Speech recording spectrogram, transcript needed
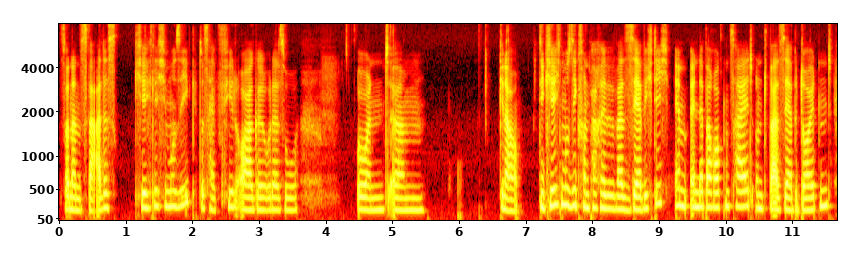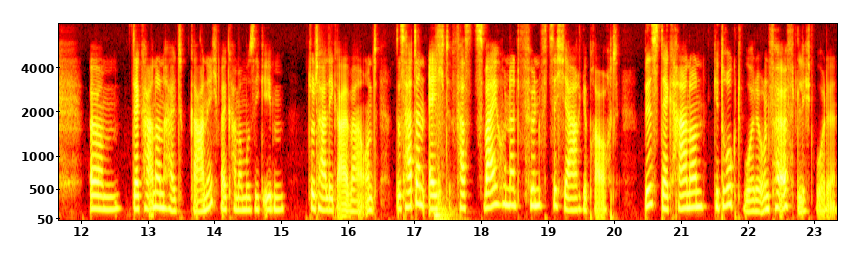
sondern es war alles kirchliche Musik, deshalb viel Orgel oder so. Und ähm, genau, die Kirchenmusik von Pachelbel war sehr wichtig im, in der barocken Zeit und war sehr bedeutend. Ähm, der Kanon halt gar nicht, weil Kammermusik eben total egal war. Und das hat dann echt fast 250 Jahre gebraucht, bis der Kanon gedruckt wurde und veröffentlicht wurde.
